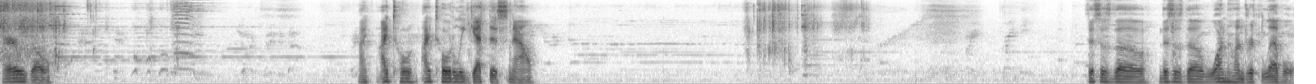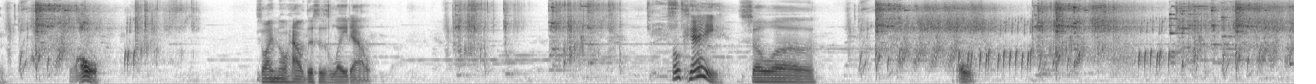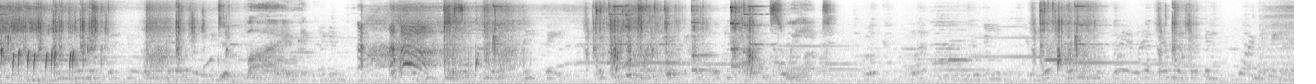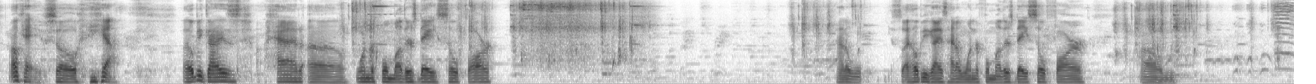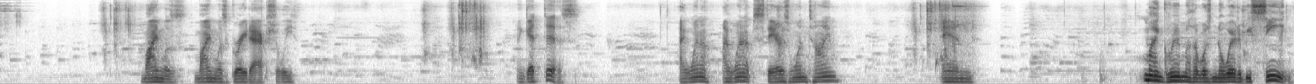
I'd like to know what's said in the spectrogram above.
There we go. I I to I totally get this now. This is the this is the 100th level. Oh. So I know how this is laid out. Okay. So uh Oh. Okay, so yeah. I hope you guys had a wonderful Mother's Day so far. Had a so I hope you guys had a wonderful Mother's Day so far. Um, mine was mine was great actually. And get this. I went up I went upstairs one time and my grandmother was nowhere to be seen.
